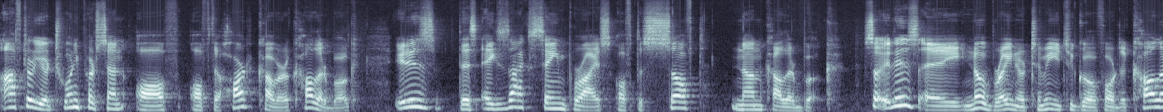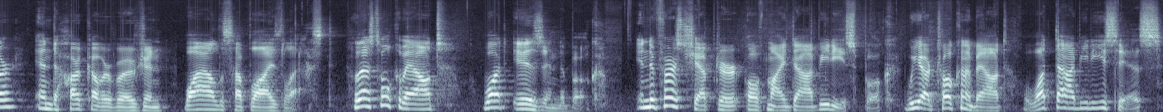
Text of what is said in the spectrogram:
after your 20% off of the hardcover color book, it is this exact same price of the soft non-color book. So it is a no-brainer to me to go for the color and the hardcover version while the supplies last. Let's talk about what is in the book. In the first chapter of my diabetes book, we are talking about what diabetes is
